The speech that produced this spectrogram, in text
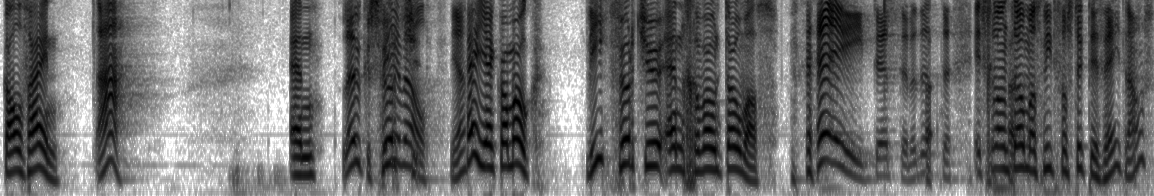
Calvijn. Ah, En, leuke sfeer Virtue. wel. Ja? hey, jij kwam ook. Wie? Virtue en gewoon Thomas. Hey. Is gewoon Thomas niet van Stuk TV trouwens?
